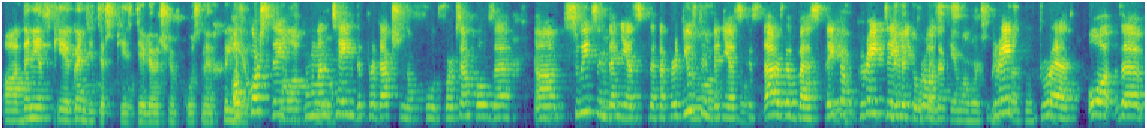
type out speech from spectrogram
Донецкие кондитерские изделия очень вкусные, хлеб, Of course, they молоко. maintain the production of food. For example, the uh, sweets in Donetsk that are produced молоко. in Donetsk are the best. They have great dairy products, great bread, or the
